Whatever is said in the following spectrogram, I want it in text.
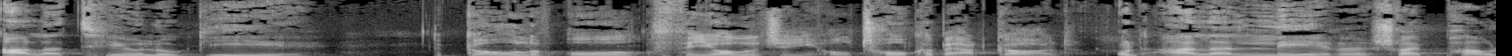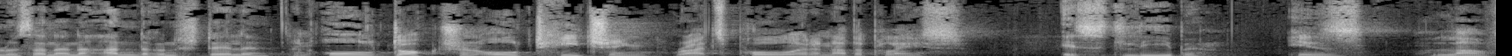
aller Theologie The goal of all theology, all talk about God, und aller Lehre, schreibt Paulus an einer anderen Stelle, and all doctrine, all teaching, writes Paul at another place, ist Liebe. is love.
